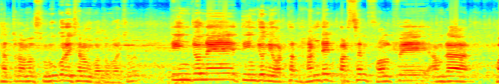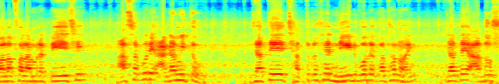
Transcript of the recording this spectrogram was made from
ছাত্র আমরা শুরু করেছিলাম গত বছর, তিনজনে, তিনজনই, অর্থাৎ হান্ড্রেড পারসেন্ট ফল পেয়ে আমরা, ফলাফল আমরা পেয়েছি। আশা করি আগামীতেও যাতে ছাত্রছাত্রীর নিট বলে কথা নয়, যাতে আদর্শ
